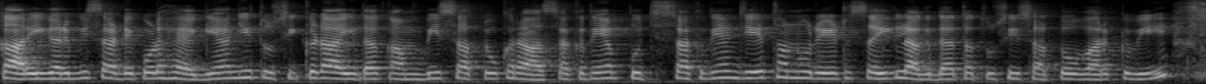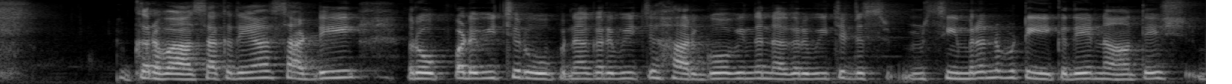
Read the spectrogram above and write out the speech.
ਕਾਰੀਗਰ ਵੀ ਸਾਡੇ ਕੋਲ ਹੈਗੇ ਆ ਜੀ। ਤੁਸੀਂ ਕਢਾਈ ਦਾ ਕੰਮ ਵੀ ਸਾਤੋਂ ਕਰਾ ਸਕਦੇ ਆ, ਪੁੱਛ ਸਕਦੇ ਆ। ਜੇ ਤੁਹਾਨੂੰ ਰੇਟ ਸਹੀ ਲੱਗਦਾ ਤਾਂ ਤੁਸੀਂ ਸਾਤੋਂ ਵਰਕ ਵੀ ਕਰਵਾ ਸਕਦੇ ਹਾਂ। ਸਾਡੀ ਰੋਪੜ ਵਿੱਚ, ਰੂਪਨਗਰ ਵਿੱਚ, ਹਰਗੋਬਿੰਦ ਨਗਰ ਵਿੱਚ ਡਿਸ- ਸਿਮਰਨ ਬੁਟੀਕ ਦੇ ਨਾਂ ਤੇ ਸ਼-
